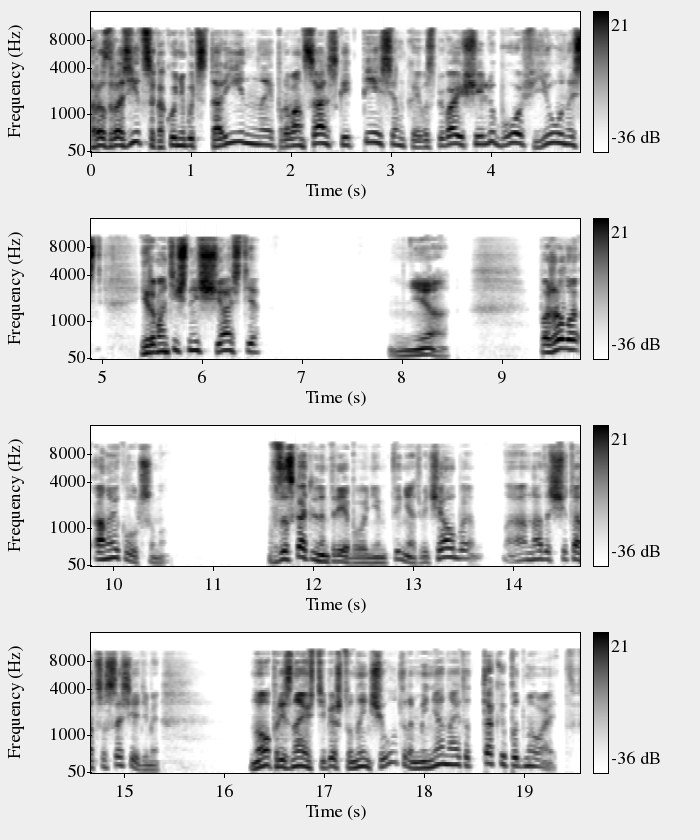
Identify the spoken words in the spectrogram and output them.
разразиться какой-нибудь старинной провансальской песенкой, воспевающей любовь, юность и романтичное счастье? Не. Пожалуй, оно и к лучшему. Взыскательным требованиям ты не отвечал бы, а надо считаться с соседями. Но признаюсь тебе, что нынче утром меня на это так и подмывает.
